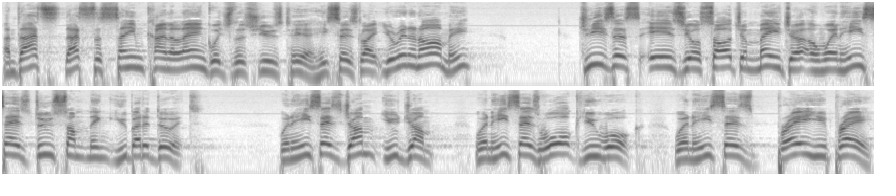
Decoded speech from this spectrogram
And that's, that's the same kind of language that's used here. He says, like, you're in an army. Jesus is your sergeant major, and when he says do something, you better do it. When he says jump, you jump. When he says walk, you walk. When he says pray, you pray.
